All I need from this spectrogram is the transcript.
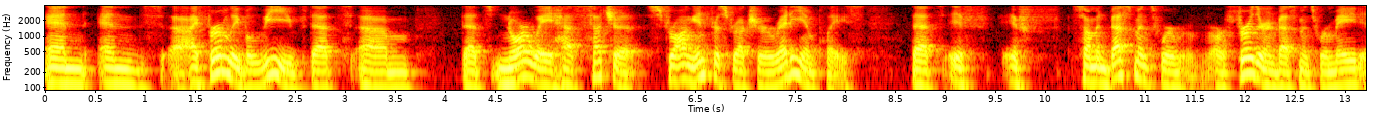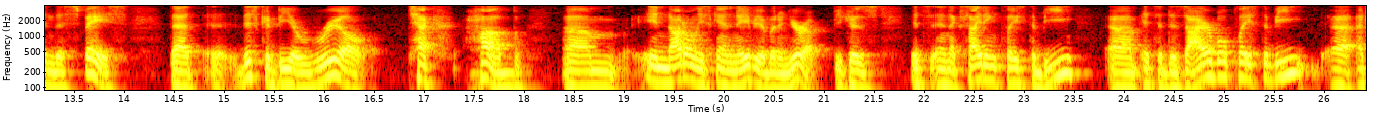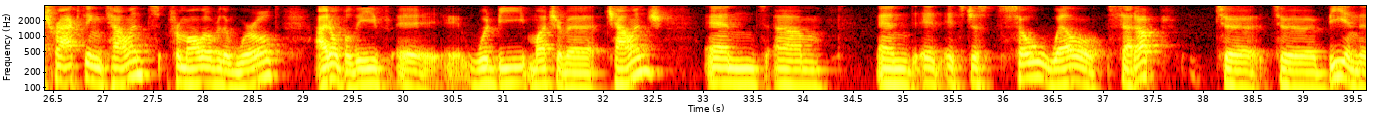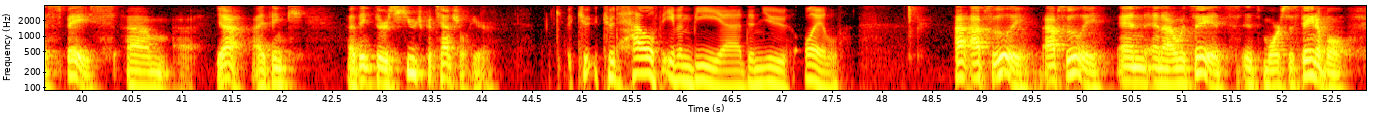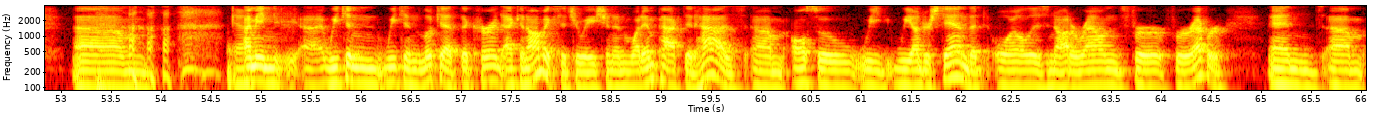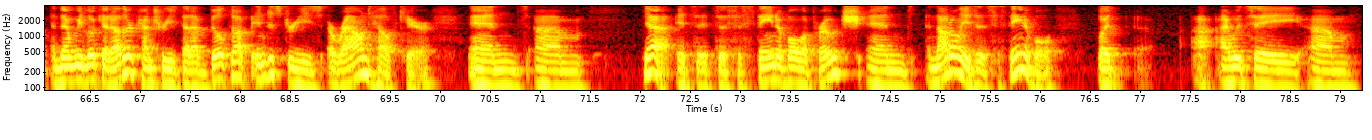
And, and I firmly believe that, um, that Norway has such a strong infrastructure already in place that if, if some investments were, or further investments were made in this space, that uh, this could be a real tech hub um, in not only Scandinavia but in Europe because it's an exciting place to be. Um, it's a desirable place to be, uh, attracting talent from all over the world. I don't believe it would be much of a challenge, and um, and it, it's just so well set up to to be in this space. Um, uh, yeah, I think I think there's huge potential here could, could health even be uh, the new oil? Uh, absolutely, absolutely, and and I would say it's it's more sustainable. Um, yeah. I mean, uh, we can we can look at the current economic situation and what impact it has. Um, also, we we understand that oil is not around for forever, and um, and then we look at other countries that have built up industries around healthcare, and um, yeah, it's it's a sustainable approach, and not only is it sustainable, but I would say um,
